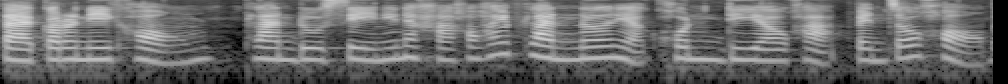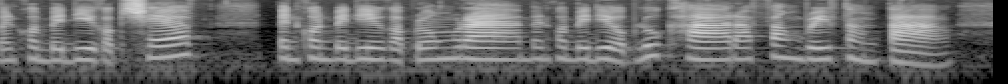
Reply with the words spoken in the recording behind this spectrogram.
แต่กรณีของ Plan Do See นี่นะคะเขาให้ planner เนี่ยคนเดียวค่ะ เป็นเจ้าของเป็นคนไปดีลกับเชฟเป็นคนไปดีลกับโรงแรม เป็นคนไปดีลกับลูกค้ารับฟัง brief ต่างๆ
